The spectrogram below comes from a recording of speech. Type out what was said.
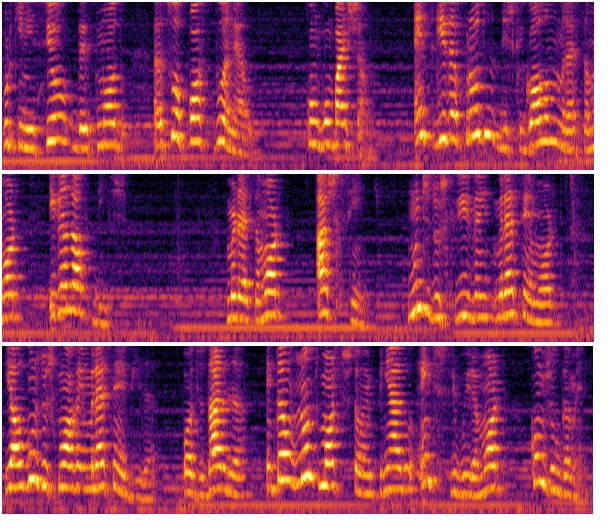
porque iniciou, desse modo, a sua posse do anel, com compaixão. Em seguida, Frodo diz que Gollum merece a morte e Gandalf diz: Merece a morte? Acho que sim. Muitos dos que vivem merecem a morte e alguns dos que morrem merecem a vida. Podes dar-lhe? Então não te mostres tão empenhado em distribuir a morte como julgamento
